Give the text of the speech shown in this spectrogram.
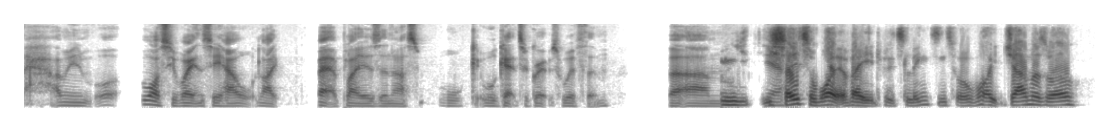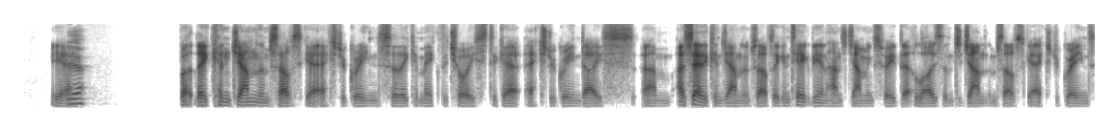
I mean, we'll obviously wait and see how like better players than us will will get to grips with them. But um, You, you Yeah. say it's a white of evade, but it's linked into a white jam as well. Yeah. Yeah. But they can jam themselves to get extra greens, so they can make the choice to get extra green dice. Um, I say they can jam themselves. They can take the enhanced jamming suite that allows them to jam themselves to get extra greens,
